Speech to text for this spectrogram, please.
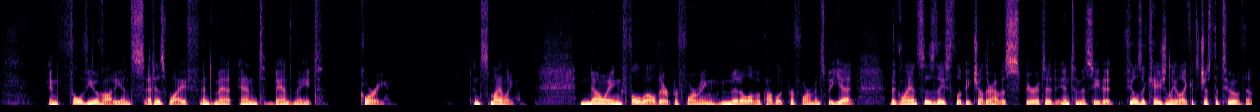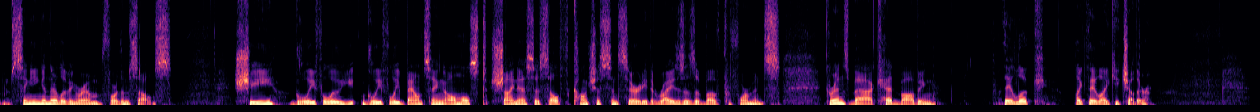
in full view of audience at his wife and, ma- and bandmate, Kori, and smiling. Knowing full well they're performing, middle of a public performance, but yet the glances they slip each other have a spirited intimacy that feels occasionally like it's just the two of them, singing in their living room for themselves. She, gleefully, gleefully bouncing almost shyness, a self conscious sincerity that rises above performance, grins back, head bobbing. They look like they like each other.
